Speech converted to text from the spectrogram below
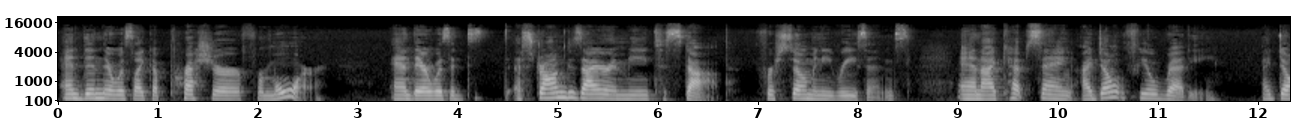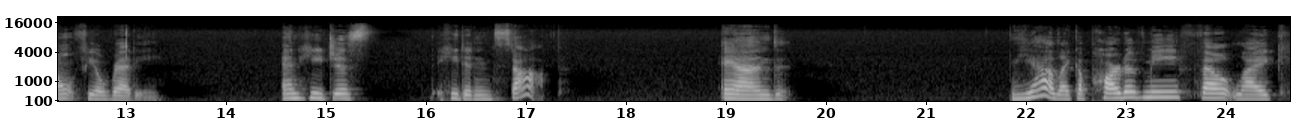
And then there was like a pressure for more. And there was a, a strong desire in me to stop for so many reasons. And I kept saying, I don't feel ready. I don't feel ready. And he just, he didn't stop. And yeah, like a part of me felt like,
